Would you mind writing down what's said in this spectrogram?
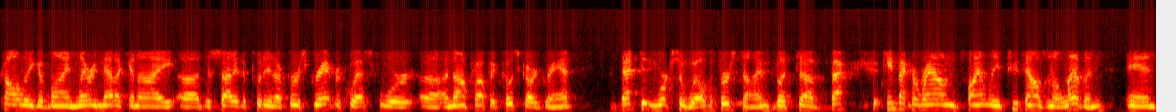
colleague of mine, Larry Maddock, and I uh, decided to put in our first grant request for uh, a nonprofit Coast Guard grant. That didn't work so well the first time, but uh, back came back around finally in 2011 and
